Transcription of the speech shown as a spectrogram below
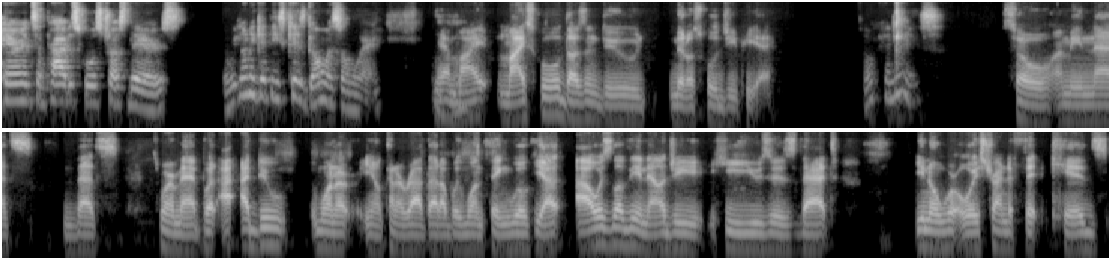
parents and private schools trust theirs. and we're gonna get these kids going somewhere. Yeah, Mhm. my my school doesn't do middle school GPA. Okay, nice. So I mean that's that's that's where I'm at. But I, I do want to you know kind of wrap that up with one thing, Wilkie. I, I always love the analogy he uses that you know we're always trying to fit kids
